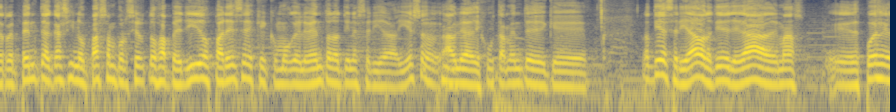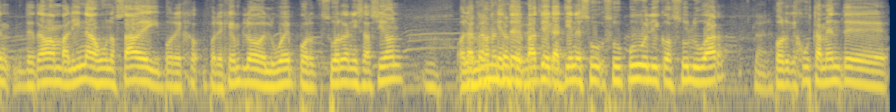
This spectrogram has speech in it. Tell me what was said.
de repente acá si no pasan por ciertos apellidos parece que como que el evento no tiene seriedad. Y eso habla de justamente de que no tiene seriedad o no tiene llegada además. Eh, después detrás de bambalinas uno sabe y por, ej- por ejemplo el web por su organización o la misma gente del patio que tiene su, su público, su lugar, Claro. porque justamente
